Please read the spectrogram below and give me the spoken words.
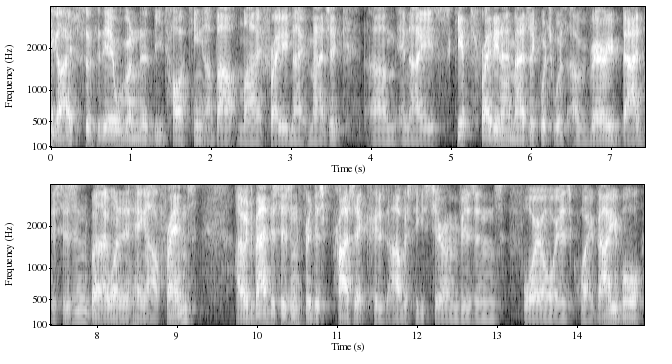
Hey guys, so today we're going to be talking about my Friday Night Magic. Um, and I skipped Friday Night Magic, which was a very bad decision, but I wanted to hang out with friends. Uh, it was a bad decision for this project because obviously Serum Vision's foil is quite valuable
